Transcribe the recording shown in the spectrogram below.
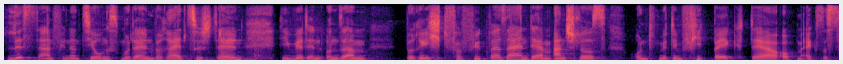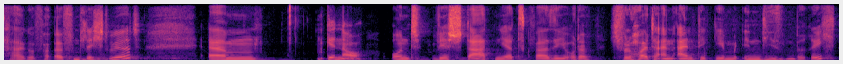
Liste an Finanzierungsmodellen bereitzustellen. Die wird in unserem Bericht verfügbar sein, der im Anschluss und mit dem Feedback der Open Access Tage veröffentlicht wird. Ähm, genau. Und wir starten jetzt quasi, oder ich will heute einen Einblick geben in diesen Bericht.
